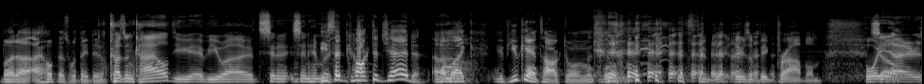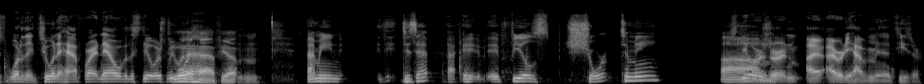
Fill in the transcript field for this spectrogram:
but uh, I hope that's what they do. Cousin Kyle, do you have you uh, sent, sent him? He a- said talk to Jed, and I'm Oh. like, if you can't talk to him, it's gonna be there's a big problem. 49ers, what are they, two and a half right now over the Steelers? week two and a one? half. Yep. I mean, does that? It, it feels short to me. Um, Steelers are in, I, I already have them in a teaser.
